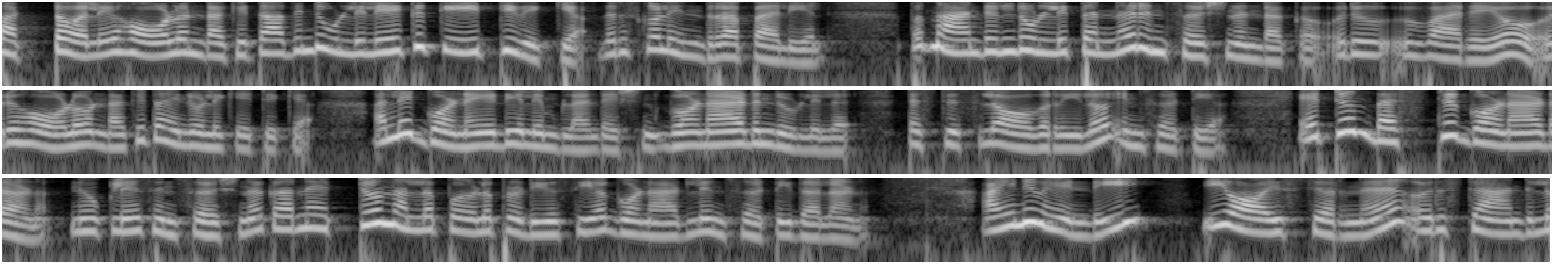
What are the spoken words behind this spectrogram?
കട്ടോ അല്ലെങ്കിൽ ഹോൾ ഉണ്ടാക്കിയിട്ട് അതിന്റെ ഉള്ളിലേക്ക് കയറ്റി വെക്കുക. There is called intra pallial അപ്പോൾ മാൻഡിലിന്റെ ഉള്ളിൽ തന്നെ ഒരു ഇൻസേർഷൻ ഉണ്ടാക്കുക. ഒരു വരയോ ഒരു ഹോളോ ഉണ്ടാക്കിയിട്ട് അതിന്റെ ഉള്ളിൽ കയറ്റി വയ്ക്കുക അല്ലെങ്കിൽ ഗൊണേഡിയൽ ഇംപ്ലാന്റേഷൻ ഗൊണാഡിന്റെ ഉള്ളിൽ ടെസ്റ്റിസിലോ ഓവറിയിലോ ഇൻസേർട്ട് ചെയ്യുക. ഏറ്റവും ബെസ്റ്റ് ഗൊണാഡാണ് ന്യൂക്ലിയസ് ഇൻസേർഷന് കാരണം ഏറ്റവും നല്ല പേൾ പ്രൊഡ്യൂസ് ചെയ്യുക ഗൊണാഡിൽ ഇൻസേർട്ട് ചെയ്താലാണ്. അതിന് വേണ്ടി ഈ ഓയിസ്റ്ററിനെ ഒരു സ്റ്റാൻഡിൽ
